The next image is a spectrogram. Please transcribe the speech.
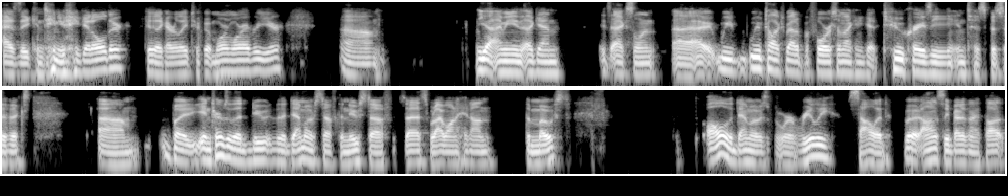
as they continue to get older i feel like I relate to it more and more every year. Um, yeah, I mean, again, it's excellent. Uh, I, we we've talked about it before, so I'm not going to get too crazy into specifics. Um, but in terms of the new the demo stuff, the new stuff, that's what I want to hit on the most. All of the demos were really solid, but honestly, better than I thought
